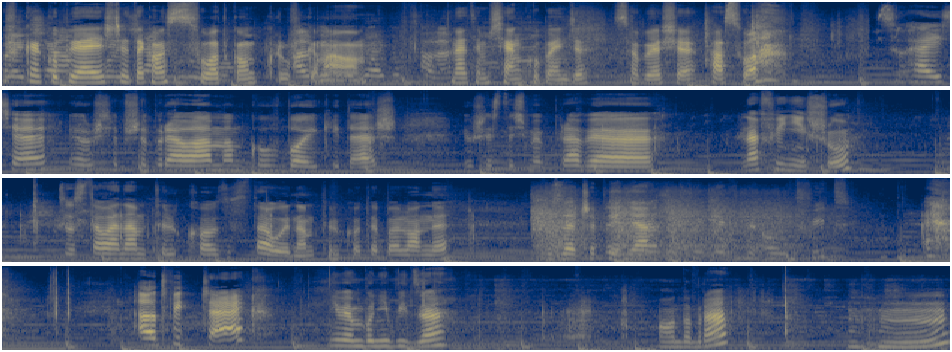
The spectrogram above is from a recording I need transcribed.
Krówka kupiła jeszcze taką słodką krówkę małą. Na tym sianku będzie sobie się pasła. Słuchajcie, ja już się przebrałam, mam kowbojki też. Już jesteśmy prawie na finiszu. Została nam tylko, zostały nam tylko te balony do zaczepienia. Outfit check. Nie wiem, bo nie widzę. O, dobra. Mhm.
